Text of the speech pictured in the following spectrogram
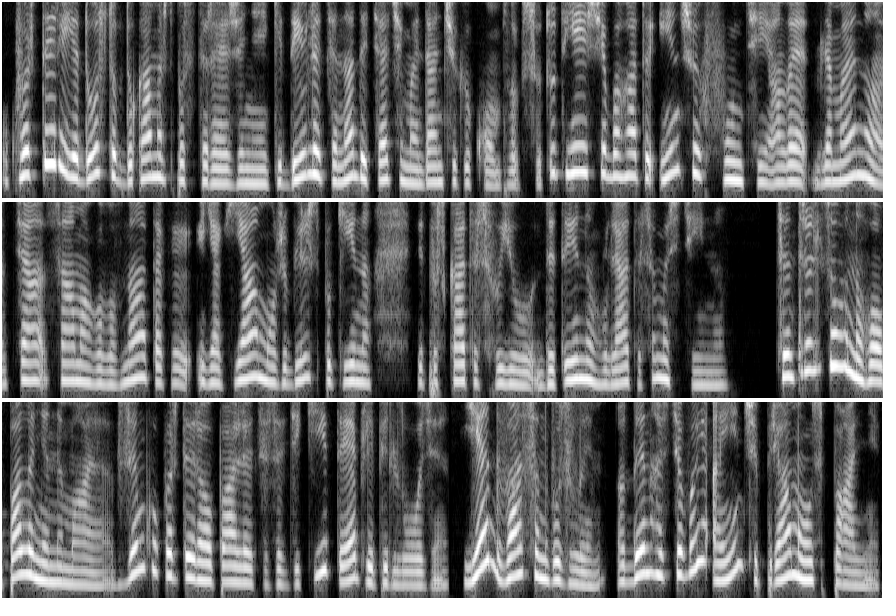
У квартирі є доступ до камер спостереження, які дивляться на дитячі майданчики комплексу. Тут є ще багато інших функцій, але для мене ця сама головна, так як я можу більш спокійно відпускати свою дитину гуляти самостійно. Централізованого опалення немає. Взимку квартира опалюється завдяки теплій підлозі. Є два санвузли: один гостьовий, а інший прямо у спальні.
